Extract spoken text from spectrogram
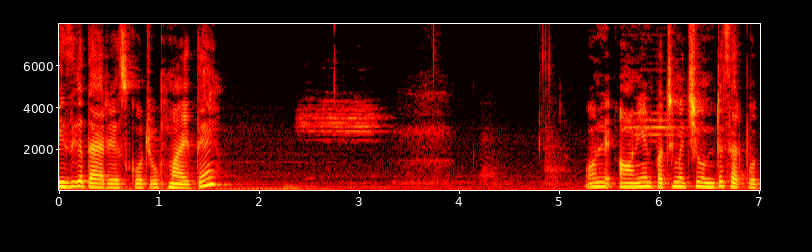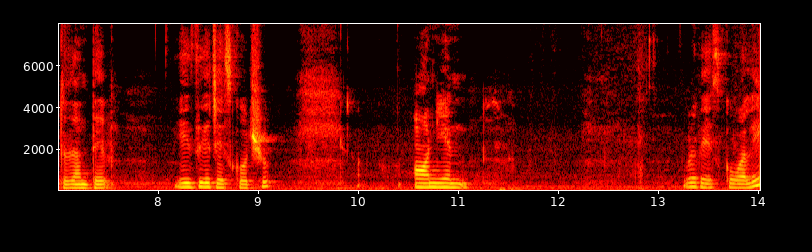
ఈజీగా తయారు చేసుకోవచ్చు ఉప్మా అయితే. ఓన్లీ ఆనియన్ పచ్చిమిర్చి ఉంటే సరిపోతుంది అంతే. ఈజీగా చేసుకోవచ్చు. ఆనియన్ కూడా వేసుకోవాలి.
